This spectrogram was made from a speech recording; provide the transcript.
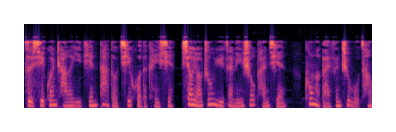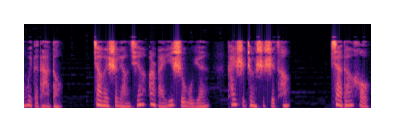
仔细观察了一天大豆期货的 K 线，逍遥终于在临收盘前空了百分之五仓位的大豆，价位是两千二百一十五元。开始正式试仓，下单后，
